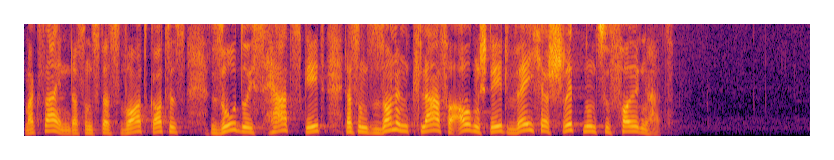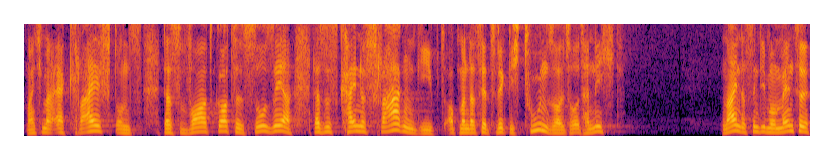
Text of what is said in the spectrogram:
Mag sein, dass uns das Wort Gottes so durchs Herz geht, dass uns sonnenklar vor Augen steht, welcher Schritt nun zu folgen hat. Manchmal ergreift uns das Wort Gottes so sehr, dass es keine Fragen gibt, ob man das jetzt wirklich tun sollte oder nicht. Nein, das sind die Momente,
